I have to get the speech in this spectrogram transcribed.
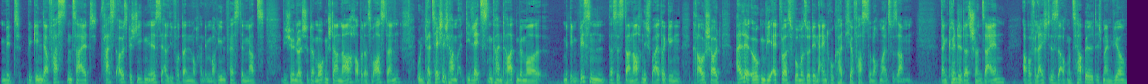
mit Beginn der Fastenzeit fast ausgestiegen ist. Er liefert dann noch an dem Marienfest im März Wie schön leuchtet der Morgenstern nach, aber das war's dann. Und tatsächlich haben die letzten Kantaten, wenn man mit dem Wissen, dass es danach nicht weiterging, draufschaut, alle irgendwie etwas, wo man so den Eindruck hat, hier fasst er nochmal zusammen. Dann könnte das schon sein. Aber vielleicht ist es auch ein Zerrbild. Ich meine, wir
